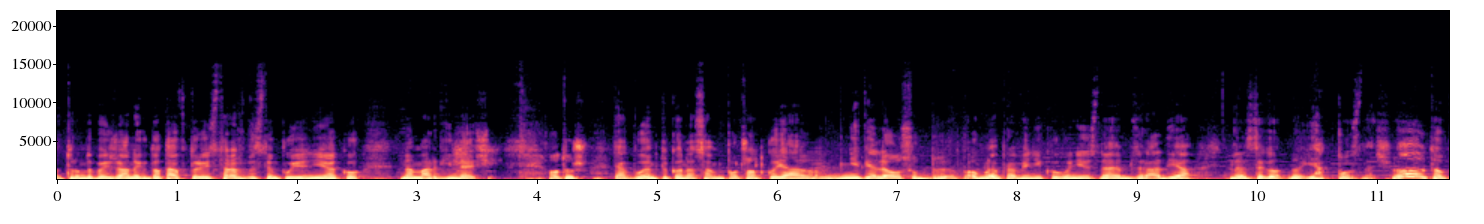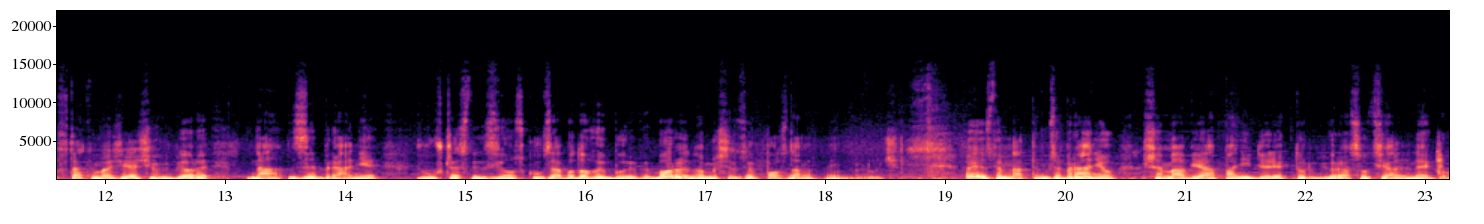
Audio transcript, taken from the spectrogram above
no, trudno powiedzieć, że anegdota, w której straż występuje niejako na marginesie. Otóż, jak byłem tylko na samym początku, ja niewiele osób, w ogóle prawie nikogo nie znałem z radia, no z tego, no jak poznać? No to w takim razie ja się wybiorę na zebranie ówczesnych związków zawodowych. Były wybory, no myślę, że poznam ludzi. No jestem na tym zebraniu, przemawia pani dyrektor biura socjalnego,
